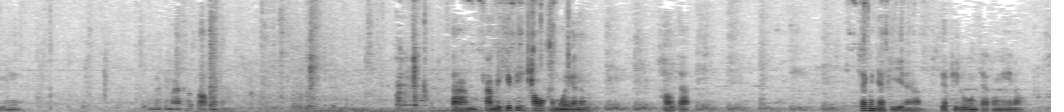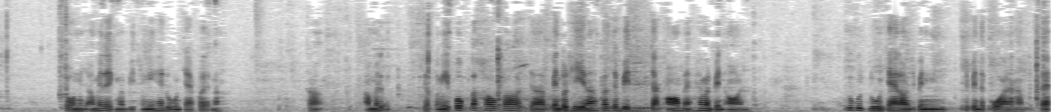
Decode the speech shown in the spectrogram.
อยู่นี่เราจะมาทดสอบกันนะ ตามตามในคลิปที่เขาขโมยกันนะเขาจะ ใช้กุญแจผีนะครับ เสียบที่รูกุญแจตรงนี้เนาะโจรมันจะเอาแม่เหล็กมาบิดตรงนี้ให้รูกุญแจเปิดเนาะก็เอาแม่เหล็กเสียบตรงนี้ปุ๊บแล้วเขาก็จะเป็นตัวทีนะก็จะบิดจากออฟเนี่ยให้มันเป็นออนลูกกุรูกุญแจเราจะเป็นจะเป็นตะกั่วนะครับ แต่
